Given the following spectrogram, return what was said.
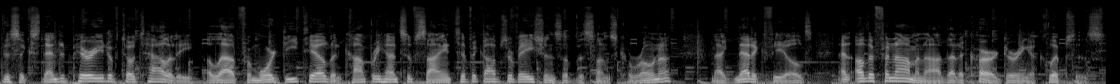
This extended period of totality allowed for more detailed and comprehensive scientific observations of the Sun's corona, magnetic fields, and other phenomena that occur during eclipses.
